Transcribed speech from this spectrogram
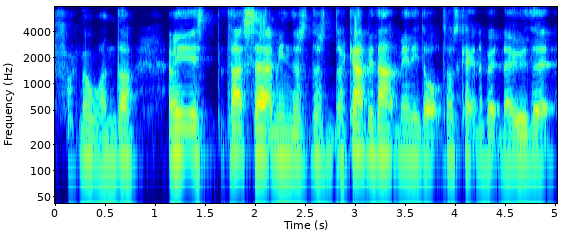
Fuck, no wonder. I mean, that's it. I mean, there's, there's there can't be that many doctors kicking about now that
